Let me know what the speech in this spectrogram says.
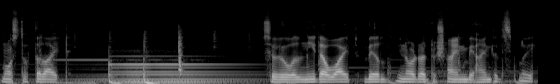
most of the light. So you will need a white build in order to shine behind the display.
